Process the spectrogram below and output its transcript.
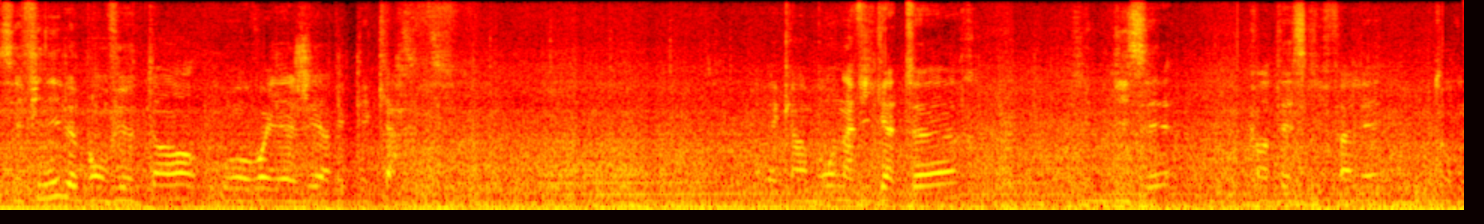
C'est fini le bon vieux temps où on voyageait avec des cartes. Avec un bon navigateur qui nous disait quand est-ce qu'il fallait tourner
